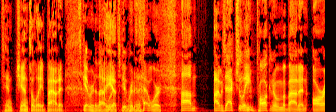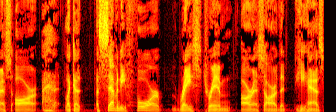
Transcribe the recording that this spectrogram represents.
tangentially about it. Let's get rid of that Uh, word, yeah, let's get rid of that word. Um, I was actually talking to him about an RSR, like a a seventy four race trim RSR that he has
